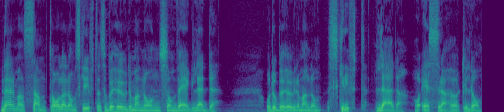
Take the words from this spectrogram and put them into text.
När man samtalade om skriften så behövde man någon som vägledde. Och då behövde man de skriftlärda och Esra hör till dem.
